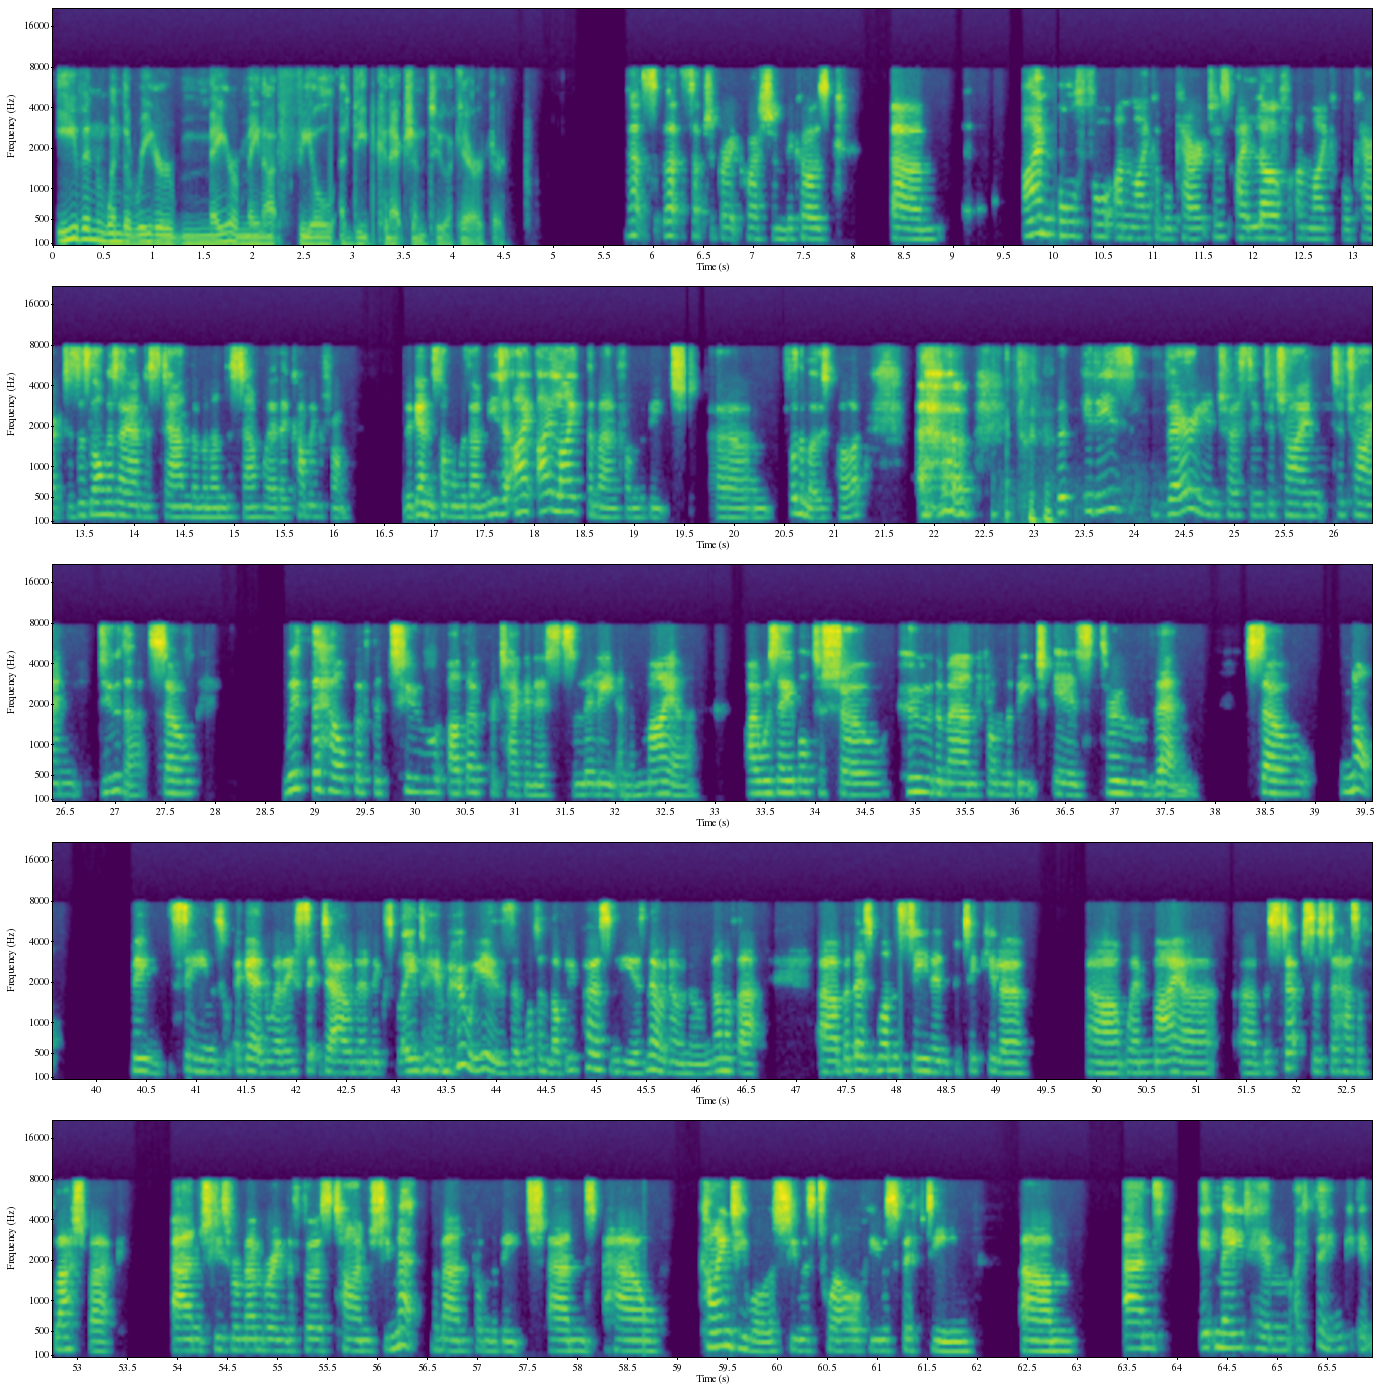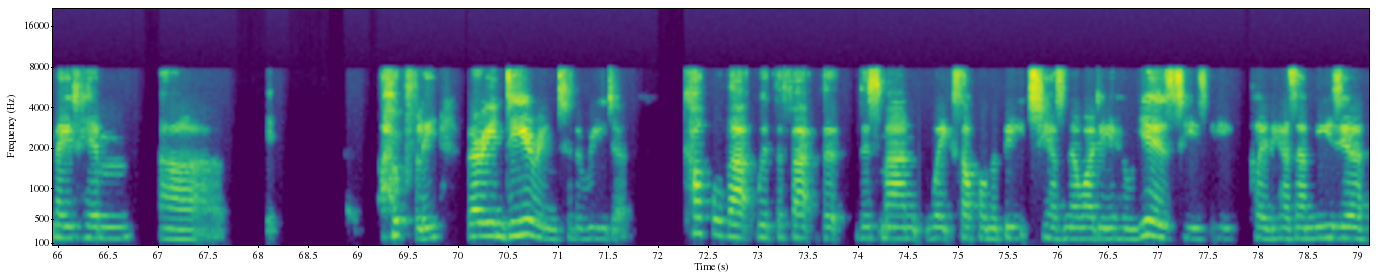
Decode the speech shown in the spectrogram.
even when the reader may or may not feel a deep connection to a character? That's that's such a great question because um, I'm all for unlikable characters. I love unlikable characters as long as I understand them and understand where they're coming from. But again, someone with amnesia, I, I like the man from the beach um, for the most part, uh, but it is very interesting to try and to try and do that. So with the help of the two other protagonists, Lily and Maya, I was able to show who the man from the beach is through them. So, not big scenes again where they sit down and explain to him who he is and what a lovely person he is. No, no, no, none of that. Uh, but there's one scene in particular uh, Maya, uh, the stepsister, has a flashback and she's remembering the first time she met the man from the beach and how kind he was. She was 12, he was 15. Um, and it made him, I think, it made him uh, hopefully very endearing to the reader. Couple that with the fact that this man wakes up on the beach, he has no idea who he is, He's, he clearly has amnesia,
